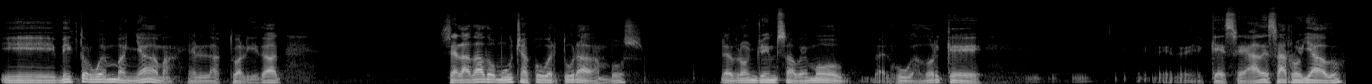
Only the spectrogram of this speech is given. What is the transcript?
y Víctor Wembanyama en la actualidad. Se le ha dado mucha cobertura a ambos. LeBron James sabemos el jugador que, que se ha desarrollado.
